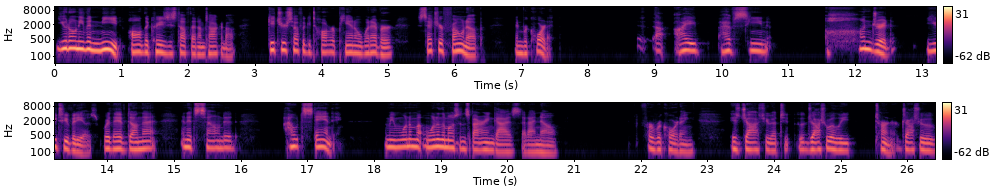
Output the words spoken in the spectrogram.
you don't even need all the crazy stuff that I'm talking about. Get yourself a guitar, or piano, whatever, set your phone up and record it. Uh, I have seen a hundred YouTube videos where they have done that and it sounded outstanding. I mean, one of my, one of the most inspiring guys that I know for recording is Joshua Joshua Lee Turner. Joshua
